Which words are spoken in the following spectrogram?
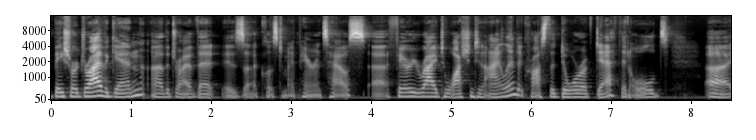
Bayshore Drive again, uh, the drive that is uh, close to my parents' house, ferry ride to Washington Island across the Door of Death, an old uh,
